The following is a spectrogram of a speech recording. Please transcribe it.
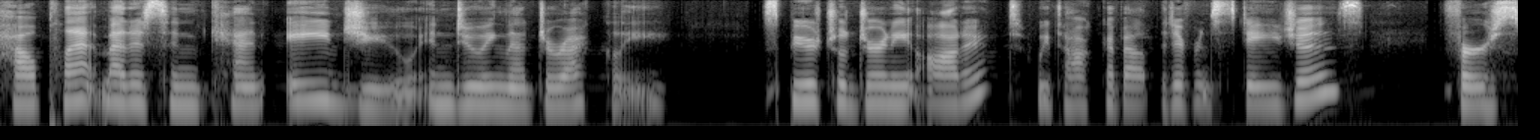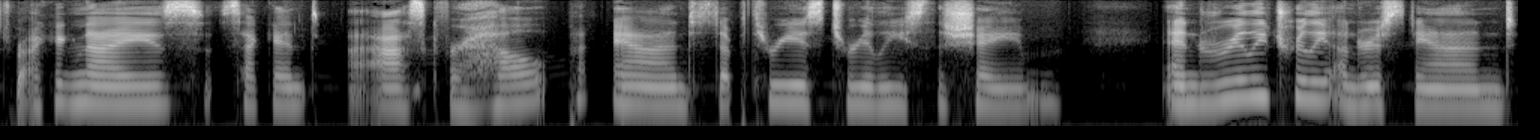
how plant medicine can aid you in doing that directly. Spiritual journey audit, we talk about the different stages. First, recognize. Second, ask for help. And step three is to release the shame and really truly understand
